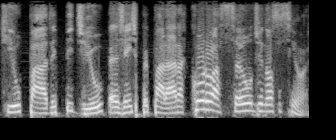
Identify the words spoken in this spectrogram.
que o padre pediu pra gente preparar a coroação de Nossa Senhora,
